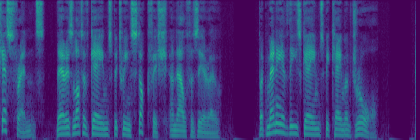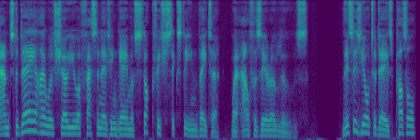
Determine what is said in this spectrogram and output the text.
chess friends, there is lot of games between Stockfish and AlphaZero. But many of these games became a draw. And today I will show you a fascinating game of Stockfish 16 Beta, where AlphaZero lose. This is your today's puzzle,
